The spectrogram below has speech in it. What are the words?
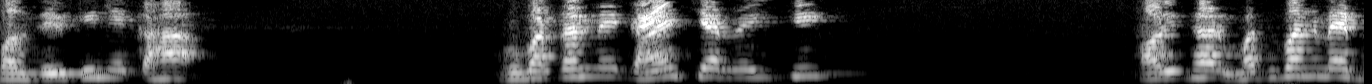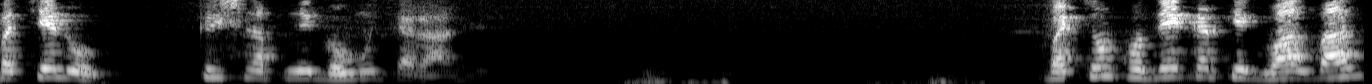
बलदेव जी ने कहा, गोवर्धन में गाय चल रही थी और इधर मधुबन में बच्चे लोग कृष्ण अपने गऊ चरा रहे बच्चों को देख करके ग्वाल बाल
